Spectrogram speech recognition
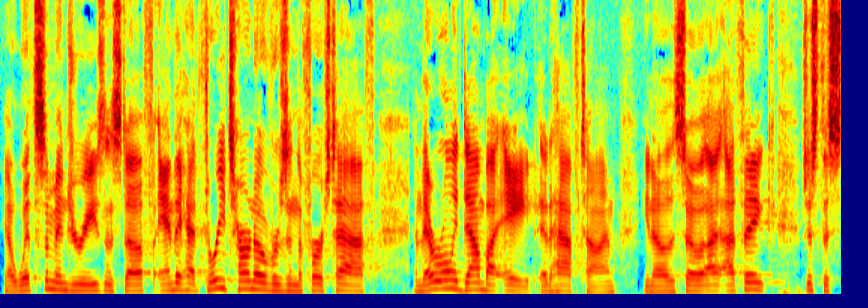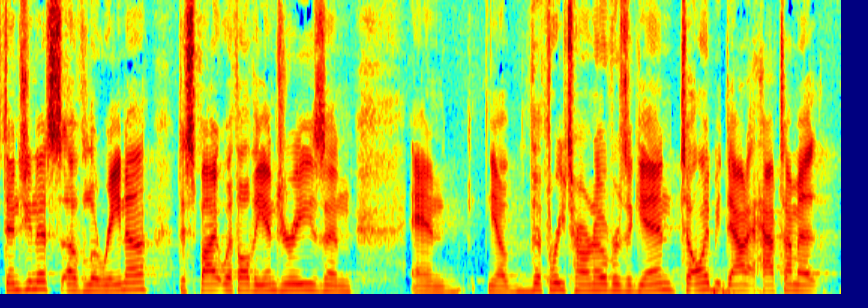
you know, with some injuries and stuff, and they had three turnovers in the first half, and they were only down by eight at halftime. You know, so I, I think just the stinginess of Lorena, despite with all the injuries and and you know the three turnovers again, to only be down at halftime at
